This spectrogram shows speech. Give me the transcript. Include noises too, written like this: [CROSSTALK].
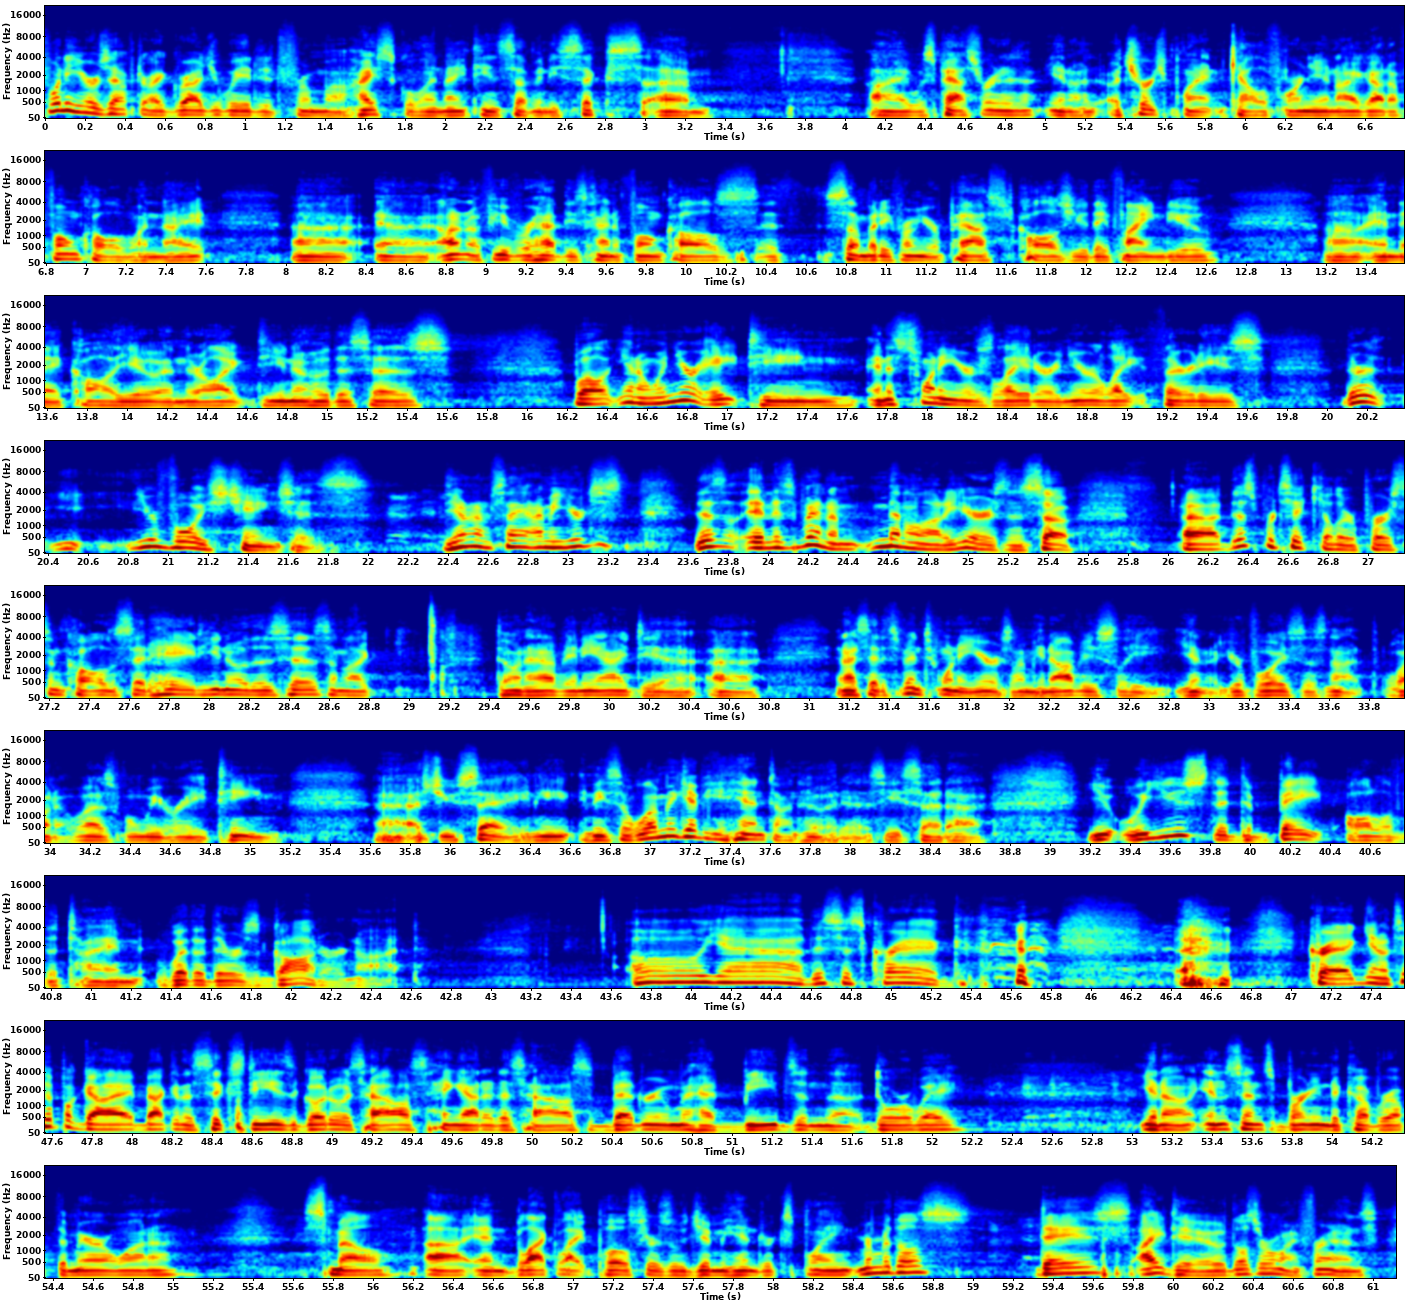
20 years after I graduated from uh, high school in 1976, um, I was pastoring you know, a church plant in California, and I got a phone call one night. Uh, uh, I don't know if you've ever had these kind of phone calls. If somebody from your past calls you, they find you, uh, and they call you, and they're like, "Do you know who this is?" Well, you know, when you're 18 and it's 20 years later, and you're late 30s, there, y- your voice changes. You know what I'm saying? I mean, you're just this, and it's been a, been a lot of years, and so uh, this particular person called and said, Hey, do you know who this is? I'm like, Don't have any idea. Uh, and I said, It's been 20 years. I mean, obviously, you know, your voice is not what it was when we were 18, uh, as you say. And he, and he said, Well, let me give you a hint on who it is. He said, uh, you, We used to debate all of the time whether there's God or not. Oh, yeah, this is Craig. [LAUGHS] Craig, you know, typical guy back in the 60s, go to his house, hang out at his house, bedroom had beads in the doorway, you know, incense burning to cover up the marijuana smell uh, and black light posters with Jimi Hendrix playing. Remember those days? I do. Those were my friends.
